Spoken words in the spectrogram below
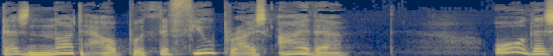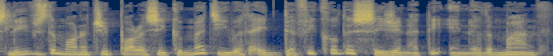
does not help with the fuel price either. All this leaves the Monetary Policy Committee with a difficult decision at the end of the month.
